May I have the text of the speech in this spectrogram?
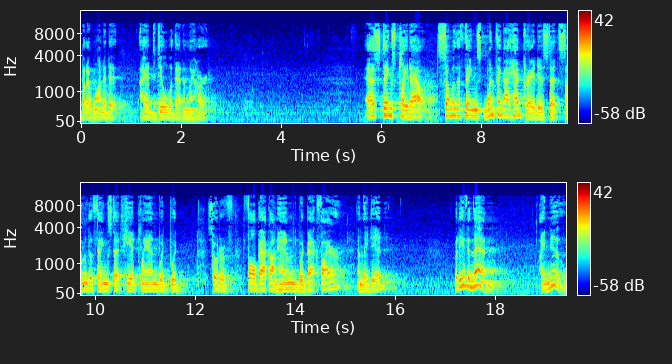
but I wanted it. I had to deal with that in my heart. As things played out, some of the things, one thing I had prayed is that some of the things that he had planned would, would sort of fall back on him, would backfire, and they did. But even then, I knew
